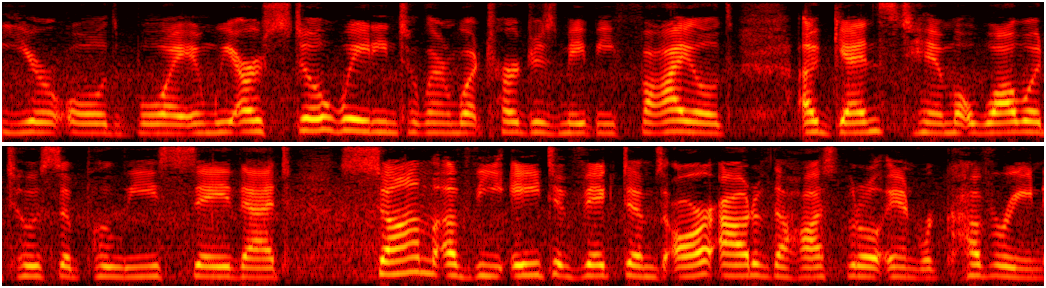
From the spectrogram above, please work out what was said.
year old boy, and we are still waiting to learn what charges may be filed against him. Wauwatosa police say that some of the eight victims are out of the hospital and recovering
